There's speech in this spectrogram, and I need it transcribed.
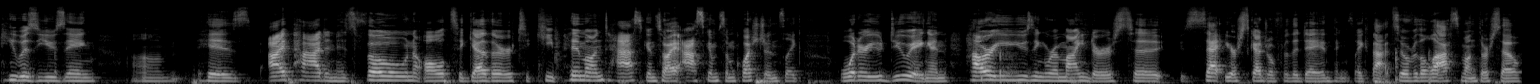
he was using um, his iPad and his phone all together to keep him on task. And so I asked him some questions like, what are you doing and how are you using reminders to set your schedule for the day and things like that. So over the last month or so,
